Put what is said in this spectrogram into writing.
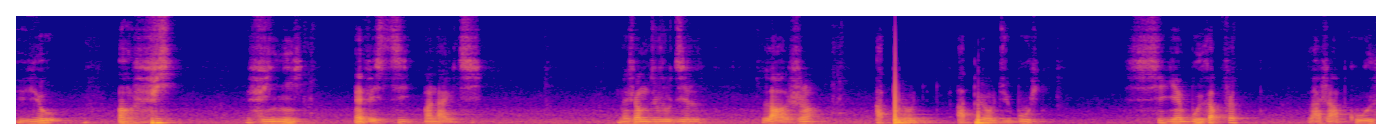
yo anvi vini investi an Haiti. Men jan mwen dijou dil, l'arjan apèr du boui. Si gen boui kap fèt, l'arjan ap kouri.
